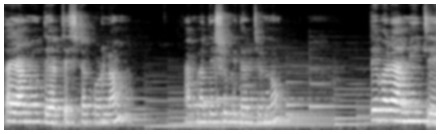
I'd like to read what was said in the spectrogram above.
তাই আমিও দেওয়ার চেষ্টা করলাম। আপনাদের সুবিধার জন্য। তো এবারে আমি যে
